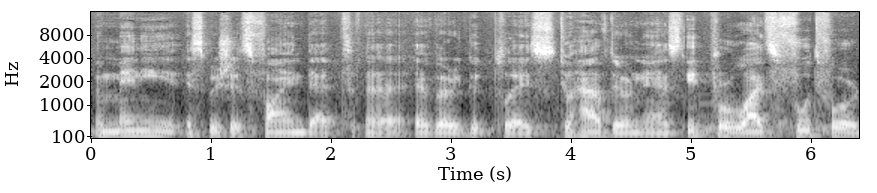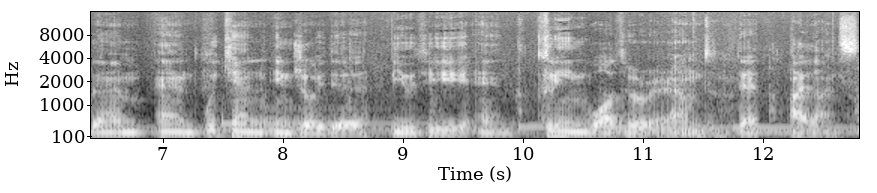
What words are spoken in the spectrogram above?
Many species find that uh, a very good place to have their nest. It provides food for them, and we can enjoy the beauty and clean water around that islands.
